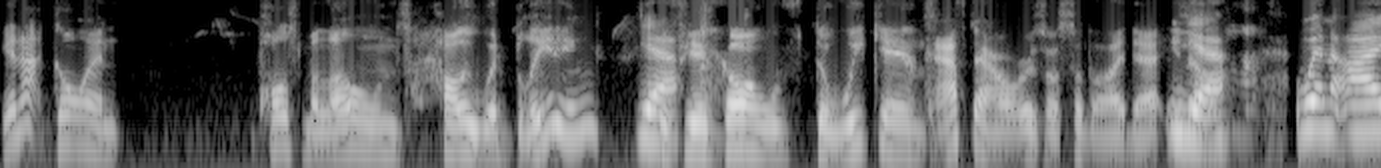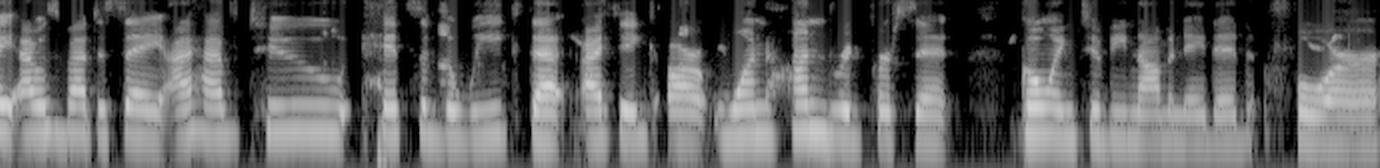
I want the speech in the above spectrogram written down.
you're not going Post Malone's Hollywood Bleeding. Yeah, If you're going with the Weeknd after hours or something like that, you know? yeah. When I I was about to say I have two hits of the week that I think are one hundred percent going to be nominated for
